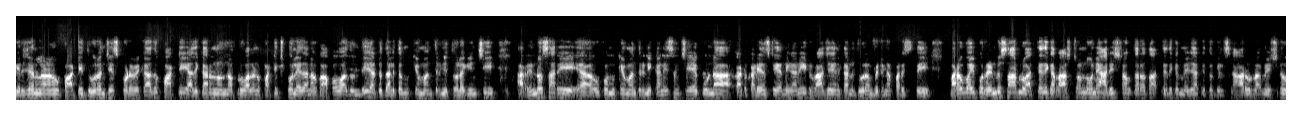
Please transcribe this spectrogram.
గిరిజనులను పార్టీ దూరం చేసుకోవడమే కాదు పార్టీ అధికారంలో ఉన్నప్పుడు వాళ్ళను పట్టించుకోలేదని ఒక అపవాదం ఉంది. అటు దళిత ముఖ్యమంత్రిని తొలగించి ఆ రెండోసారి ఉప ముఖ్యమంత్రిని కనీసం చేయకుండా అటు కడియం స్టేయర్ని కానీ ఇటు రాజయ్యని కానీ దూరం పెట్టిన పరిస్థితి. మరోవైపు రెండు సార్లు అత్యధిక రాష్ట్రంలోనే హరీష్ రావు తర్వాత అత్యధిక మెజార్టీతో గెలిచిన ఆరు రమేష్ను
